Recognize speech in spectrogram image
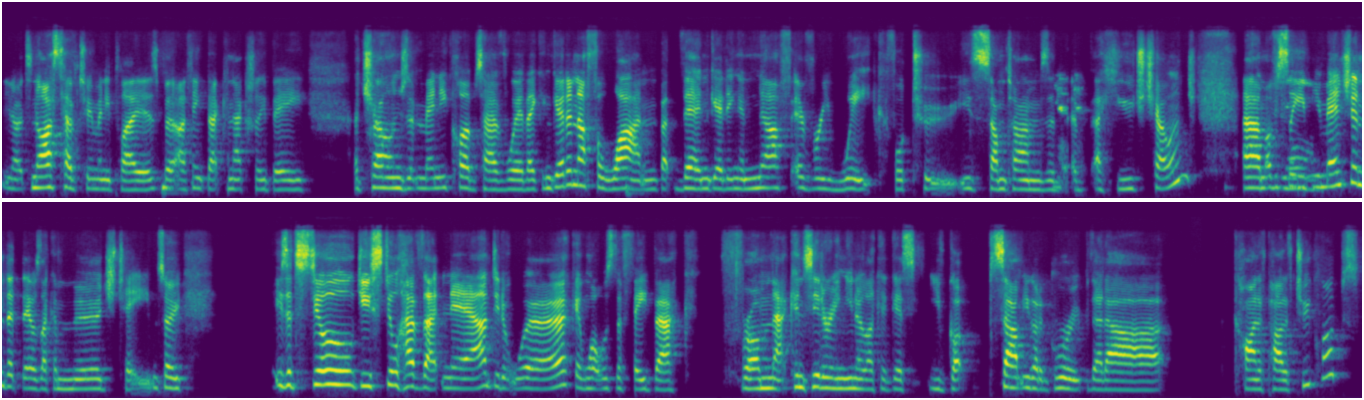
you know it's nice to have too many players but i think that can actually be a challenge that many clubs have where they can get enough for one but then getting enough every week for two is sometimes a, a, a huge challenge. Um, obviously yeah. you mentioned that there was like a merge team. So is it still do you still have that now? Did it work? And what was the feedback from that considering you know like i guess you've got some you've got a group that are kind of part of two clubs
